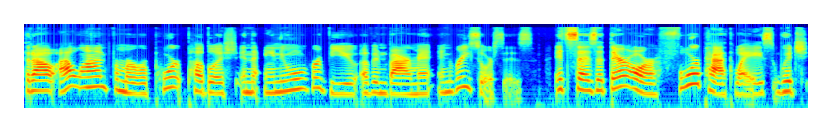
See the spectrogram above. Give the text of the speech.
that I'll outline from a report published in the Annual Review of Environment and Resources. It says that there are four pathways which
